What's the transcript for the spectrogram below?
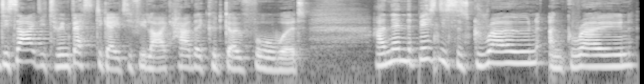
decided to investigate, if you like, how they could go forward. And then the business has grown and grown,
